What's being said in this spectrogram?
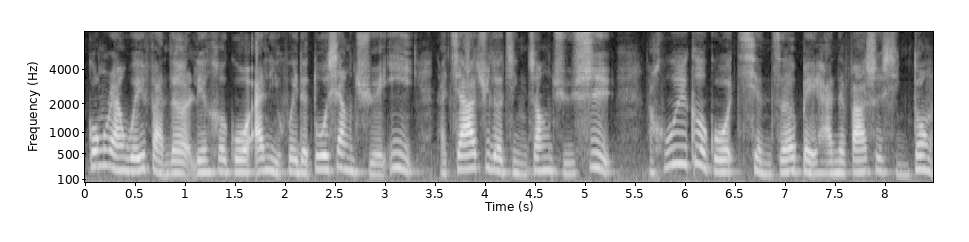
公然违反了联合国安理会的多项决议，那加剧了紧张局势，那呼吁各国谴责北韩的发射行动。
